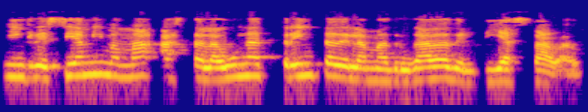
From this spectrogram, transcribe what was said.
ingresé a mi mamá hasta la una treinta de la madrugada del día sábado.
